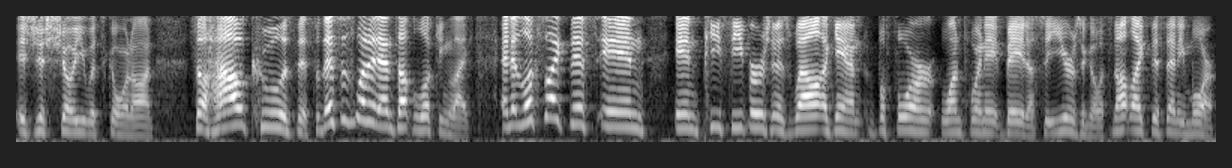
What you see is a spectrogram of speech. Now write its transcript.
is just show you what's going on. So how cool is this? So this is what it ends up looking like. And it looks like this in in PC version as well. Again, before 1.8 beta, so years ago. It's not like this anymore.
